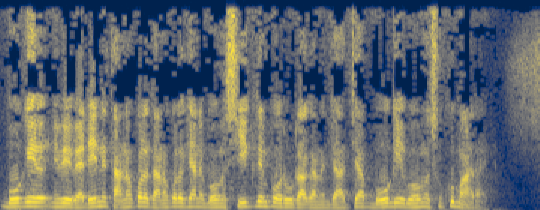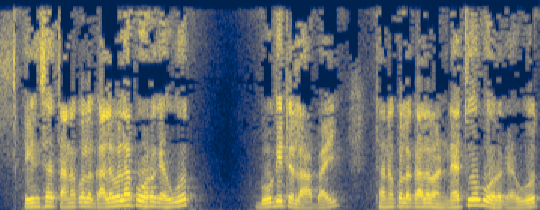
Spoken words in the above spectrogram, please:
භෝගේ නෙවෙයි වැඩෙන්නේ තනකොළ තනකොළ කියන්නේ බොහොම ශීඝ්‍රයෙන් පොර උරා ගන්න જાතියක් භෝගේ බොහොම සුකුමාරයි. ඒ නිසා තනකොළ ගලවලා පොර ගැහුවොත් භෝගෙට ලාභයි තනකොළ ගලවන්නේ නැතුව පොර ගැහුවොත්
